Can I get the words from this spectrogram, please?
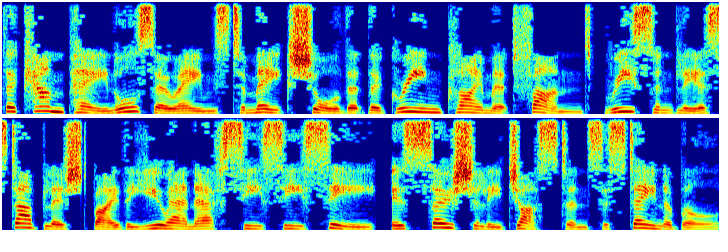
The campaign also aims to make sure that the Green Climate Fund, recently established by the UNFCCC, is socially just and sustainable.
